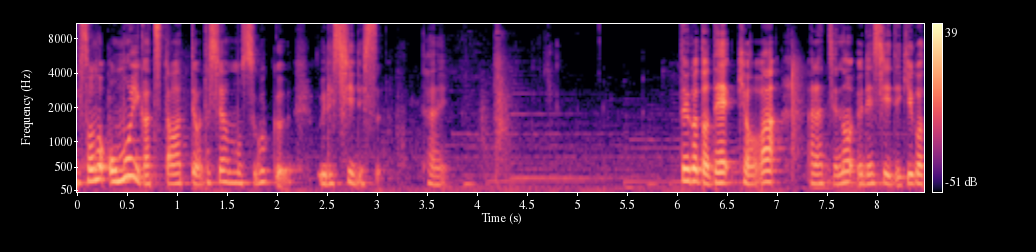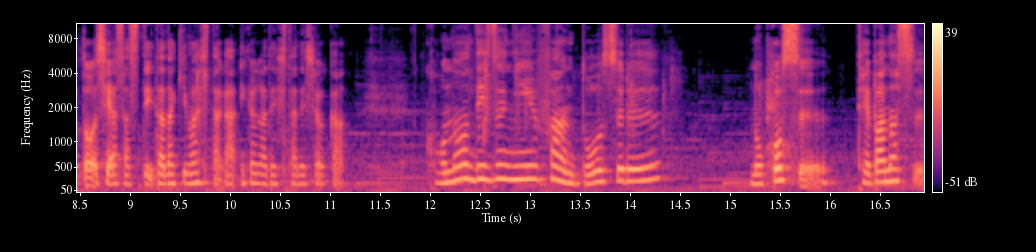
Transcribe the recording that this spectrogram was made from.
その思いが伝わって私はもうすごく嬉しいです。はい。ということで今日は荒地の嬉しい出来事をシェアさせていただきましたがいかがでしたでしょうか？このディズニーファンどうする？残す？手放す？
